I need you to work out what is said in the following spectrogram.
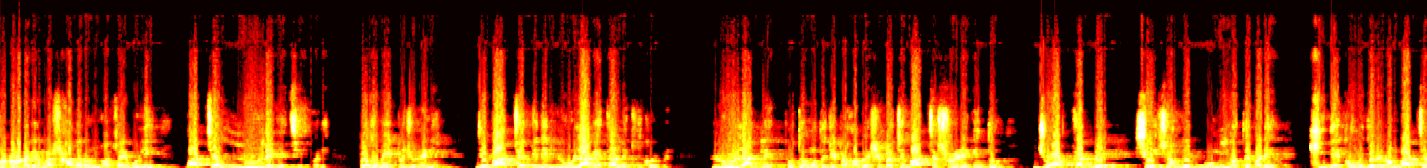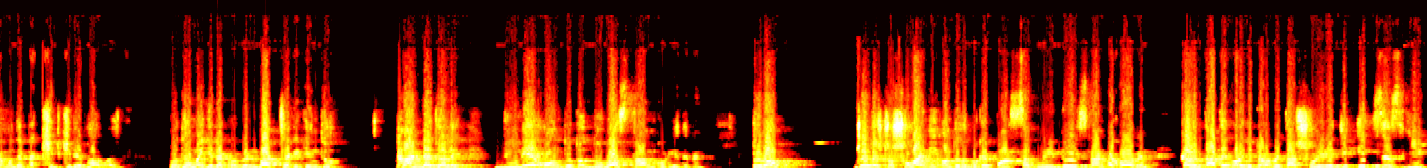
ঘটনাটাকে আমরা সাধারণ ভাষায় বলি বাচ্চা লু লেগেছে। পারি প্রথমে একটু জুনে নিই যে বাচ্চার যদি লু লাগে তাহলে কি করবেন লু লাগলে প্রথমত যেটা হবে সেটা হচ্ছে বাচ্চার শরীরে কিন্তু জ্বর থাকবে, সেই সঙ্গে বমি হতে পারে, খিদে কমে যাবে এবং বাচ্চার মধ্যে একটা খিটখিটে ভাব আসবে। প্রথমে যেটা করবেন, বাচ্চাকে কিন্তু ঠান্ডা জলে দিনে অন্তত দুবার স্নান করিয়ে দেবেন। এবং যথেষ্ট সময় নেই অন্তত পক্ষে পাঁচ সাত মিনিট ধরে স্নানটা করাবেন। কারণ তাতে করে যেটা হবে, তার শরীরের যে এক্সেস হিট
